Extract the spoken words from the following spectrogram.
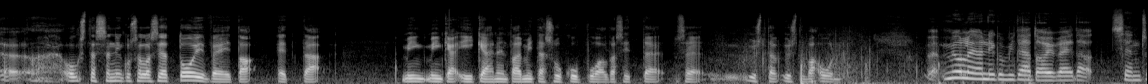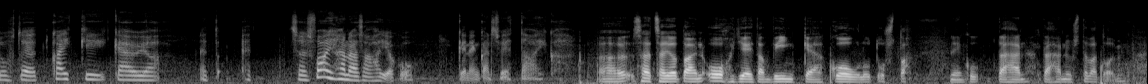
äh, Onko tässä niinku sellaisia toiveita, että minkä ikäinen tai mitä sukupuolta sitten se ystävä, ystävä on? Minulla ei ole niinku mitään toiveita sen suhteen, että kaikki käy ja että, että se olisi vain ihanaa saada joku, kenen kanssa viettää aikaa. Äh, sait sä jotain ohjeita, vinkkejä, koulutusta niin kuin tähän, tähän ystävätoimintaan?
